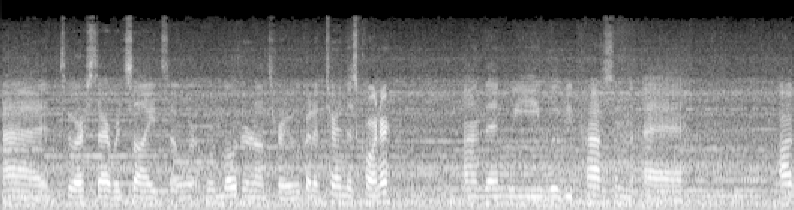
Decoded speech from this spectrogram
uh, to our starboard side. So we're, we're motoring on through. We're going to turn this corner, and then we will be passing uh, Og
